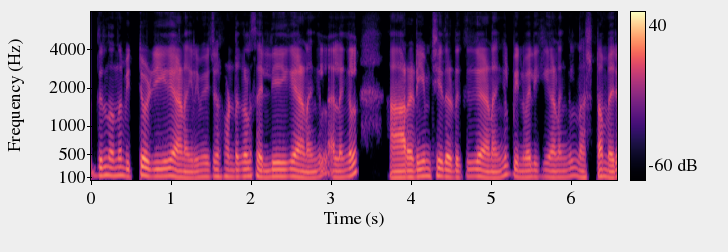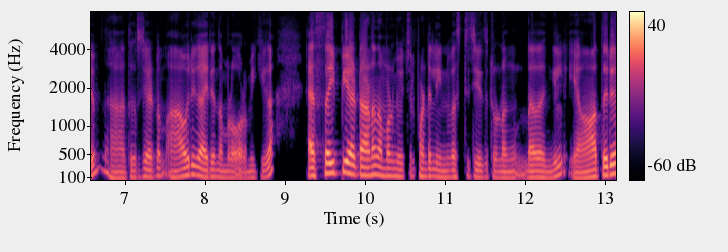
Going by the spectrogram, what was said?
ഇതിൽ നിന്ന് വിറ്റൊഴിയുകയാണെങ്കിൽ മ്യൂച്വൽ ഫണ്ടുകൾ സെല്ല് ചെയ്യുകയാണെങ്കിൽ അല്ലെങ്കിൽ റെഡീം ചെയ്തെടുക്കുകയാണെങ്കിൽ പിൻവലിക്കുകയാണെങ്കിൽ നഷ്ടം വരും. തീർച്ചയായിട്ടും ആ ഒരു കാര്യം നമ്മൾ ഓർമ്മിക്കുക. എസ് ഐ പി ആയിട്ടാണ് നമ്മൾ മ്യൂച്വൽ ഫണ്ടിൽ ഇൻവെസ്റ്റ് ചെയ്തിട്ടുണ്ടെങ്കിൽ യാതൊരു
